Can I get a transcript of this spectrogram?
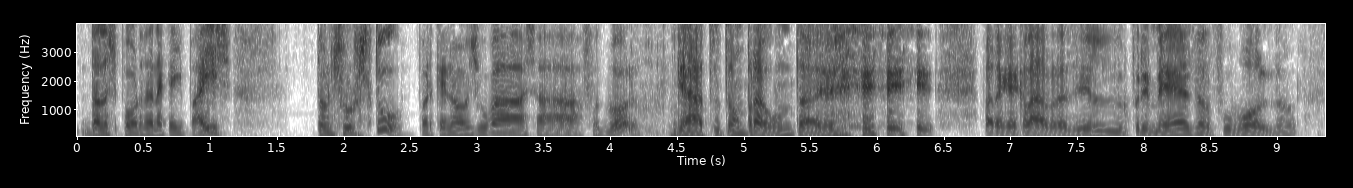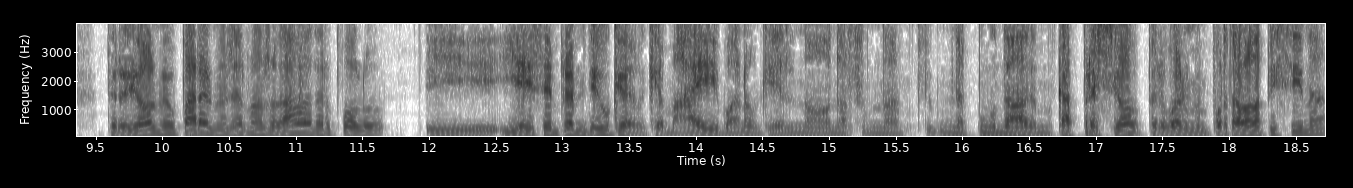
de l'esport en aquell país. D'on surts tu? Per què no jugues a futbol? Ja, tothom pregunta, eh? perquè clar, Brasil el primer és el futbol, no? Però jo, el meu pare i el meu germà jugava a waterpolo i, i ell sempre em diu que, que mai, bueno, que ell no, no, no, no ha tingut no, cap pressió, però bueno, em portava a la piscina,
